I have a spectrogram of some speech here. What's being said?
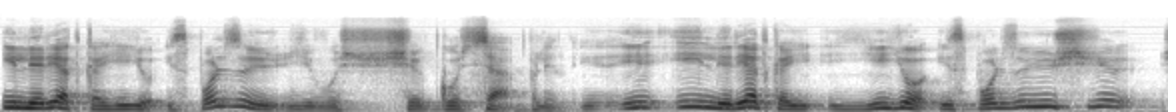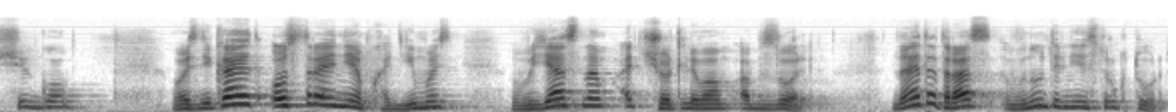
или редко ее использующегося, блин, и, или редко ее использующего, возникает острая необходимость в ясном отчетливом обзоре. На этот раз внутренние структуры.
